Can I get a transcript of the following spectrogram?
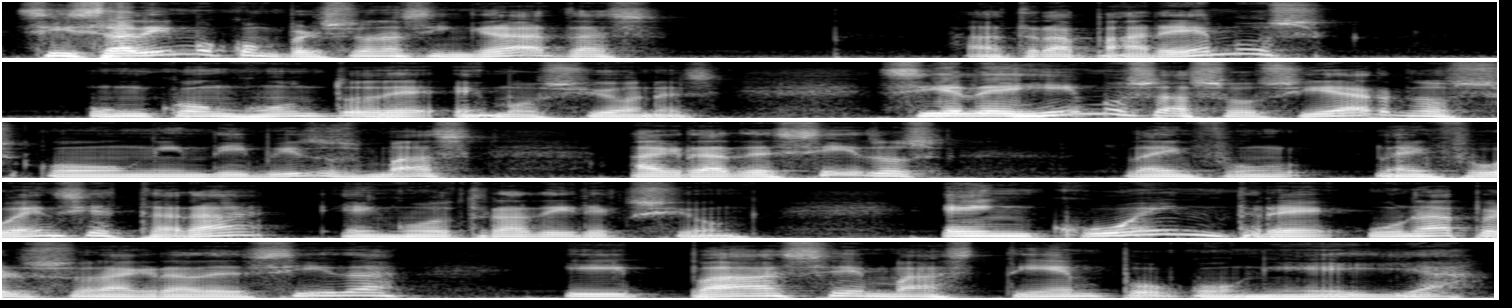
Si salimos con personas ingratas, atraparemos un conjunto de emociones. Si elegimos asociarnos con individuos más agradecidos, la, influencia estará en otra dirección encuentre una persona agradecida y pase más tiempo con ella.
